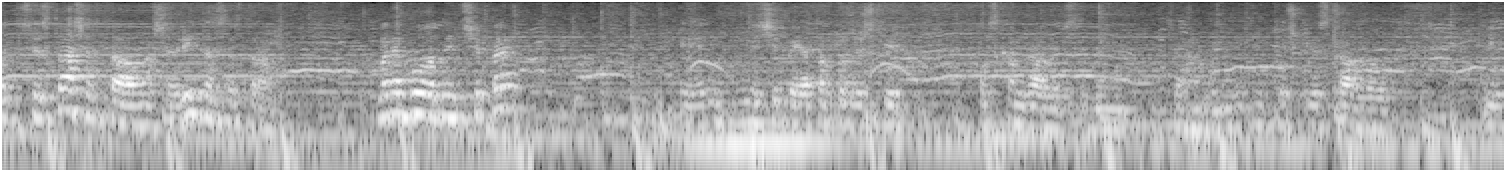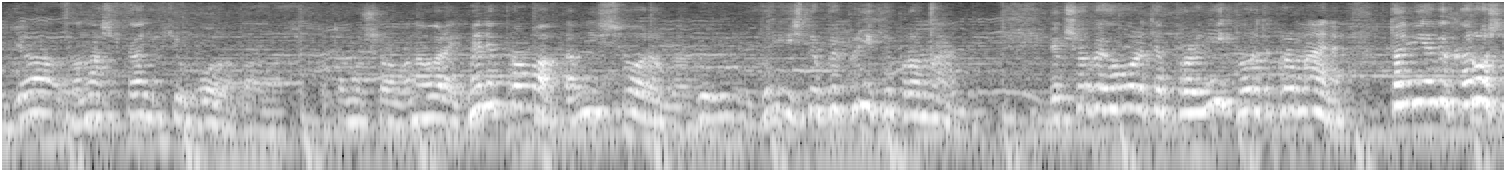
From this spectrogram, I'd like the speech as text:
От сестра ще стала, наша рідна сестра. У мене був один ЧП, і, не ЧП, я там трошки поскандалився трошки розказував. Я за наші країни хотів гору порвати. Тому що вона говорить, ми не права, там не все равно. Ви, ви, якщо ви приїхали про мене. Якщо ви говорите про них, говорите про мене, то ні, ви хороші,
